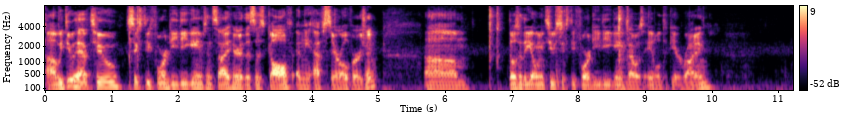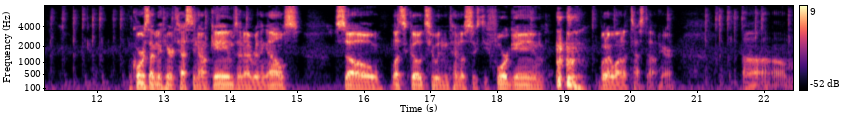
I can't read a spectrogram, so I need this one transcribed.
Uh, we do have two 64 DD games inside here. This is Golf and the F-Zero version. Um, those are the only two 64 DD games I was able to get running. Of course, I'm in here testing out games and everything else. So let's go to a Nintendo 64 game. what do I want to test out here? Um,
